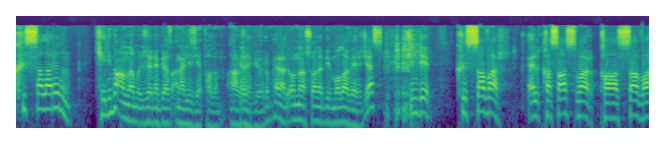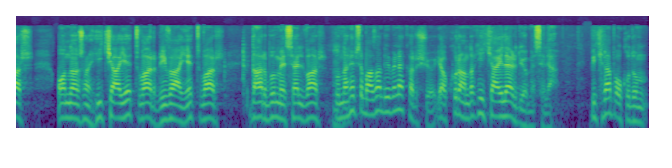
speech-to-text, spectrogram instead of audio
kıssaların kelime anlamı üzerine biraz analiz yapalım arzu Evet. ediyorum. Herhalde ondan sonra bir mola vereceğiz. Şimdi kıssa var, el kasas var, kassa var. Ondan sonra hikayet var, rivayet var, darbu mesel var. Bunların hepsi bazen birbirine karışıyor. Ya Kur'an'daki hikayeler diyor mesela. Bir kitap okudum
